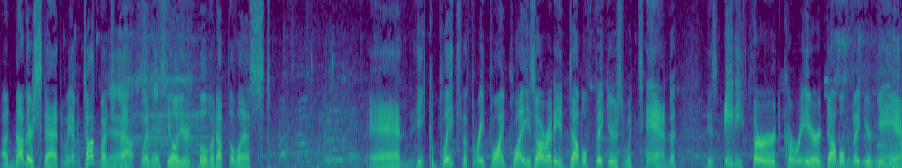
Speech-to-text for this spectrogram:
Another stat we haven't talked much Yeah, about with it is. Gilyard moving up the list. And he completes the three point play. He's already in double figures with 10, his 83rd career double figure game.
